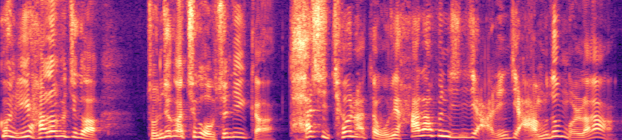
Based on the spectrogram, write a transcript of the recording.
그럼 이 할아버지가 존재 가치가 없으니까 다시 태어났다. 우리 할아버지인지 아닌지 아무도 몰라.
